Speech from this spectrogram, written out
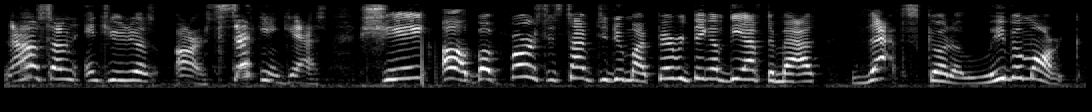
now it's time to introduce our second guest. She, oh, but first it's time to do my favorite thing of the aftermath. That's gonna leave a mark.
